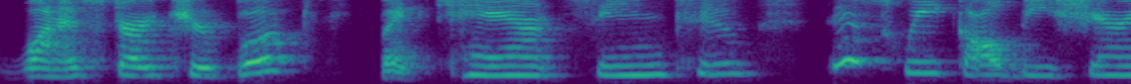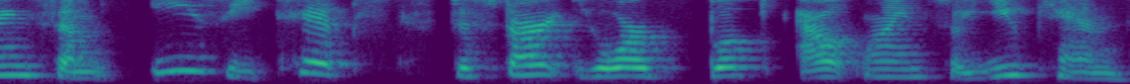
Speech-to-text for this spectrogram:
Want to start your book but can't seem to? This week I'll be sharing some easy tips to start your book outline so you can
